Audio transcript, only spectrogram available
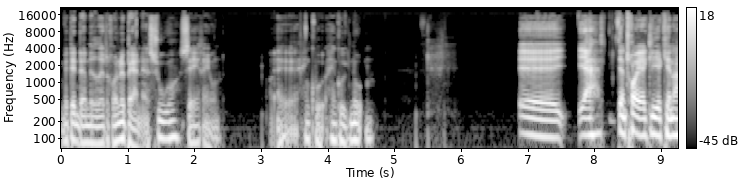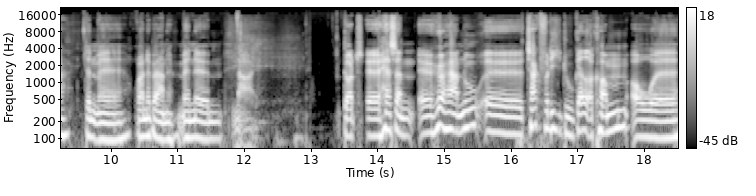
med den der med, at rønnebærne er sure, sagde reven. Øh, han, kunne, han kunne ikke nå dem. Øh, ja, den tror jeg ikke lige, jeg kender, den med rønnebærne. Men øh, Nej. godt. Øh, Hassan, øh, hør her nu. Øh, tak fordi du gad at komme, og øh,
